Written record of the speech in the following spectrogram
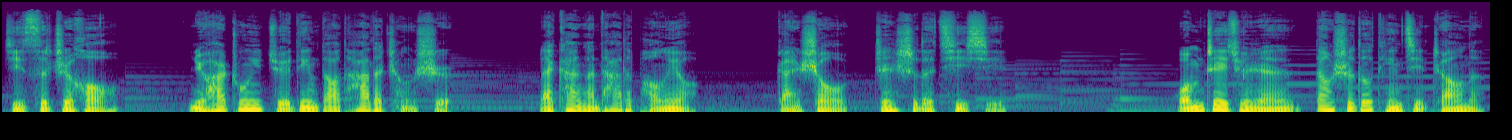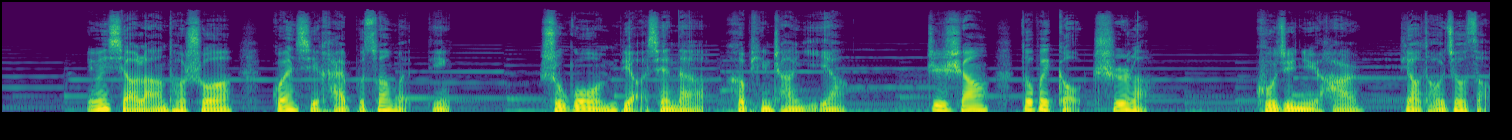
几次之后，女孩终于决定到他的城市，来看看他的朋友，感受真实的气息。我们这群人当时都挺紧张的，因为小榔头说关系还不算稳定。如果我们表现的和平常一样，智商都被狗吃了，哭具女孩掉头就走。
